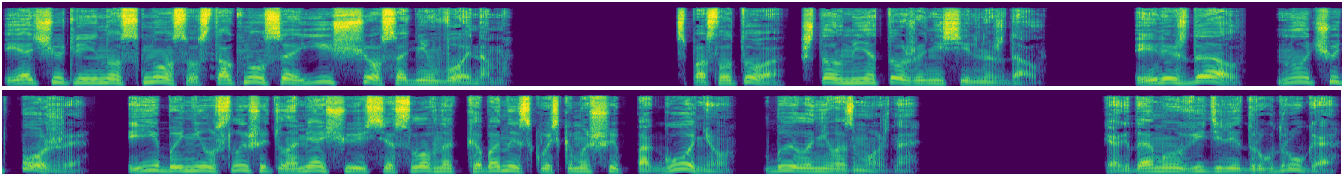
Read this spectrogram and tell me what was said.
я чуть ли не нос к носу столкнулся еще с одним воином. Спасло то, что он меня тоже не сильно ждал. Или ждал, но чуть позже, ибо не услышать ломящуюся, словно кабаны сквозь камыши, погоню было невозможно. Когда мы увидели друг друга,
